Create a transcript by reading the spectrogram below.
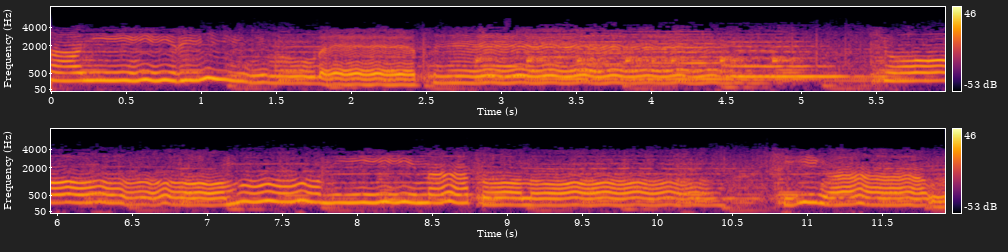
さぎりに群れて今日も港の日が潤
